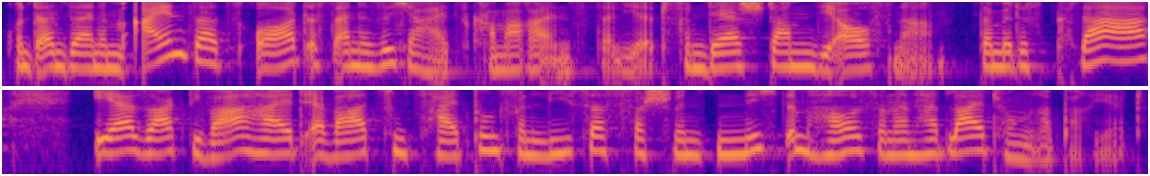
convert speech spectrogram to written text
und an seinem Einsatzort ist eine Sicherheitskamera installiert. Von der stammen die Aufnahmen. Damit ist klar, er sagt die Wahrheit, er war zum Zeitpunkt von Lisas Verschwinden nicht im Haus, sondern hat Leitungen repariert.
